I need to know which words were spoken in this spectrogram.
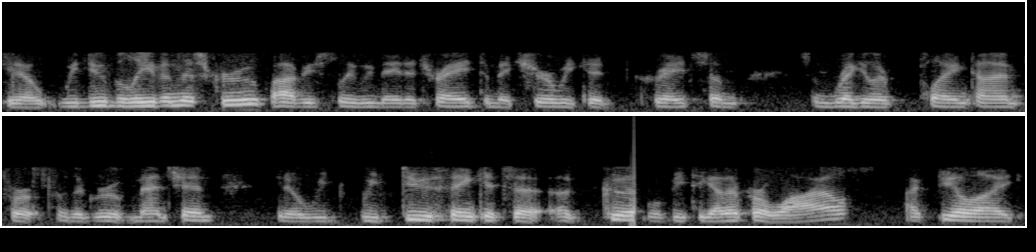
you know, we do believe in this group. Obviously, we made a trade to make sure we could create some some regular playing time for for the group mentioned you know, we we do think it's a, a good. We'll be together for a while. I feel like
